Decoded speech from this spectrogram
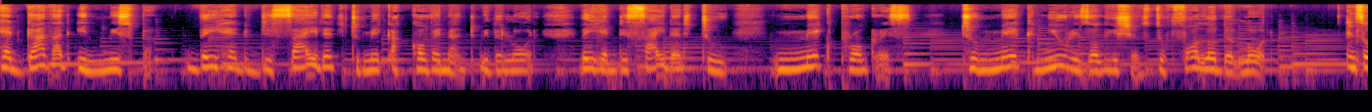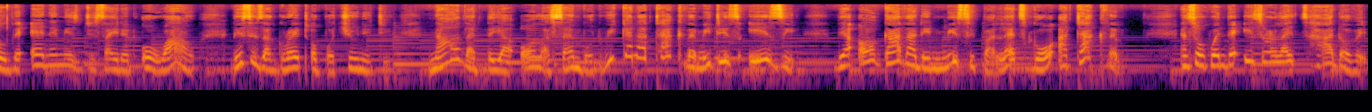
had gathered in Mizpah. They had decided to make a covenant with the Lord. They had decided to make progress to make new resolutions to follow the Lord. And so the enemies decided, oh wow, this is a great opportunity. Now that they are all assembled, we can attack them. It is easy. They are all gathered in Mizpah. Let's go attack them. And so when the Israelites heard of it,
